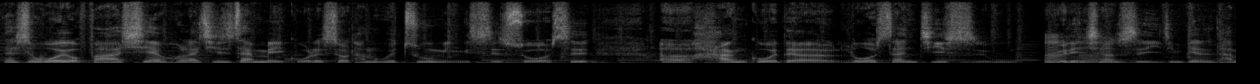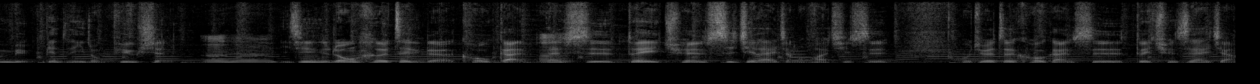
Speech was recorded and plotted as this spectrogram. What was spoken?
但是我有发现后来其实在美国的时候，他们会注明是说是。呃，韩国的洛杉矶食物有点像是已经变成他们变成一种 fusion，嗯哼，已经融合这里的口感，嗯、但是对全世界来讲的话，其实我觉得这个口感是对全世界来讲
